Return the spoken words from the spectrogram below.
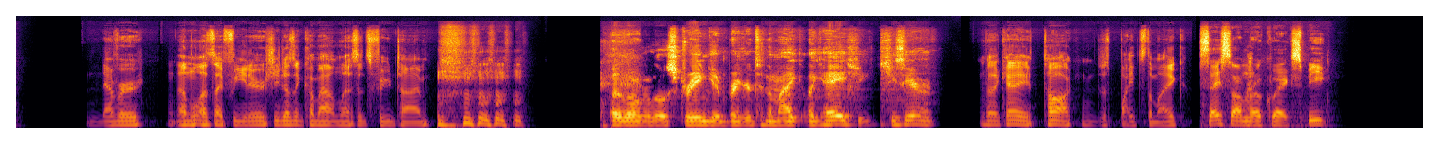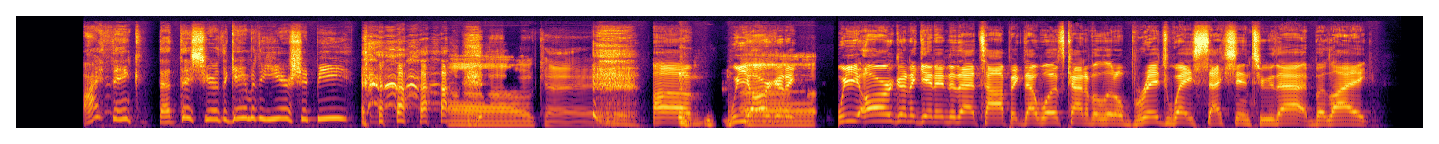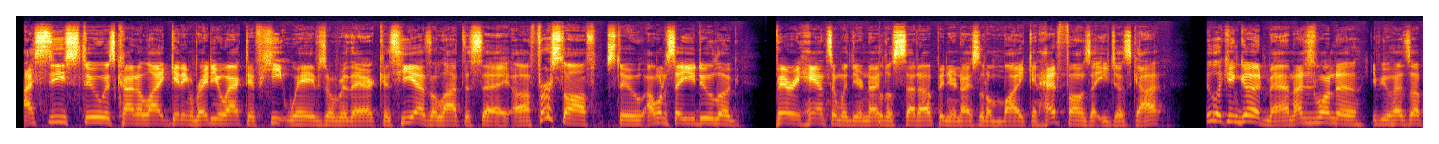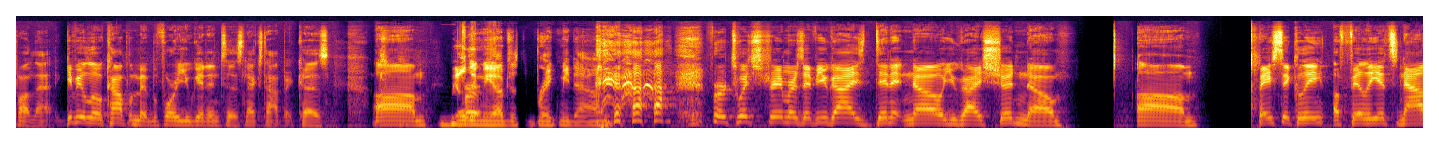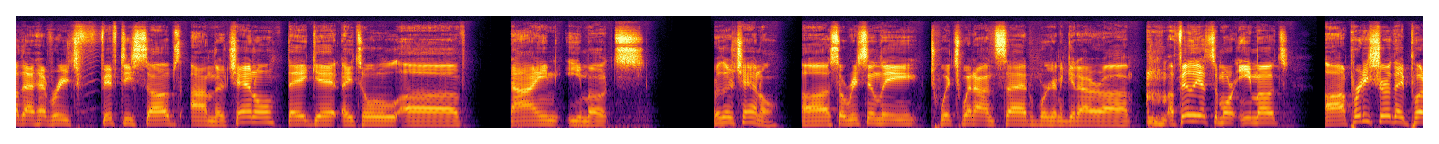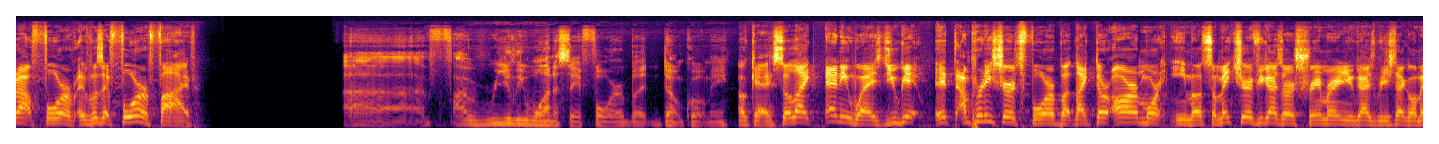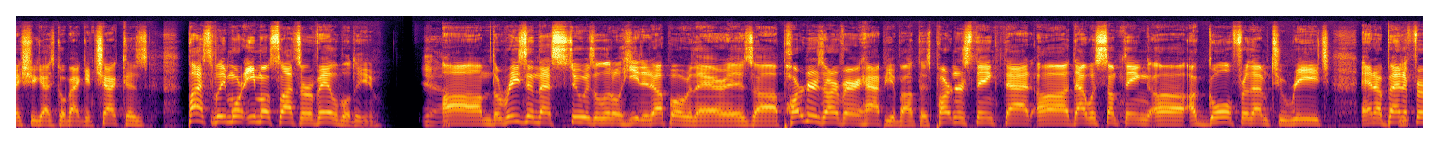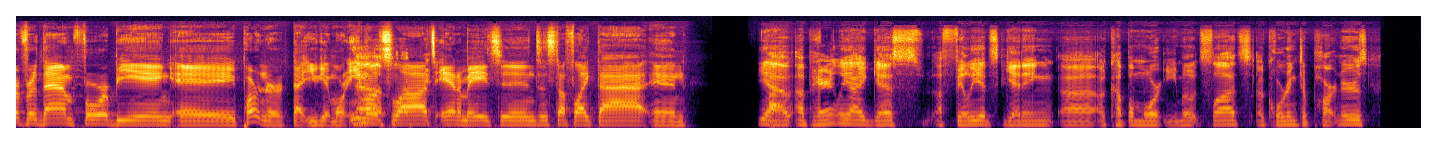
Never, unless I feed her. She doesn't come out unless it's food time. Put her on a little string and bring her to the mic. Like, hey, she she's here. Be like, hey, talk. And just bites the mic. say something real quick. Speak. I think that this year the game of the year should be. Uh, okay. um, we are gonna Uh, we are gonna get into that topic. That was kind of a little bridgeway section to that, but like I see Stu is kind of like getting radioactive heat waves over there because he has a lot to say. Uh, first off, Stu, I want to say you do look very handsome with your nice little setup and your nice little mic and headphones that you just got. You're looking good, man. I just wanted to give you a heads up on that. Give you a little compliment before you get into this next topic, because um, building for- me up just to break me down. for Twitch streamers, if you guys didn't know, you guys should know. Um, basically, affiliates now that have reached 50 subs on their channel, they get a total of nine emotes for their channel. Uh, so recently, Twitch went out and said we're gonna get our uh, affiliates some more emotes. Uh, I'm pretty sure they put out four. Was it four or five? Uh, I really want to say four, but don't quote me. Okay, so like, anyways, you get it. I'm pretty sure it's four, but like, there are more emotes. So make sure if you guys are a streamer and you guys reach that goal, make sure you guys go back and check because possibly more emote slots are available to you. Yeah. Um, the reason that Stu is a little heated up over there is uh, partners aren't very happy about this. Partners think that uh, that was something, uh, a goal for them to reach and a benefit for them for being a partner. That you get more emote ap- slots, animations, and stuff like that. And Yeah, apparently, I guess affiliates getting uh, a couple more emote slots, according to partners,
